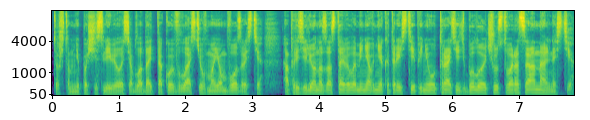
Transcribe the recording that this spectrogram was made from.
То, что мне посчастливилось обладать такой властью в моем возрасте, определенно заставило меня в некоторой степени утратить былое чувство рациональности.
